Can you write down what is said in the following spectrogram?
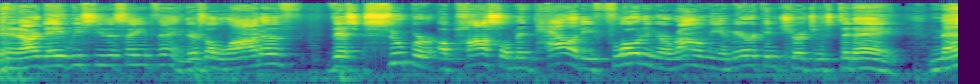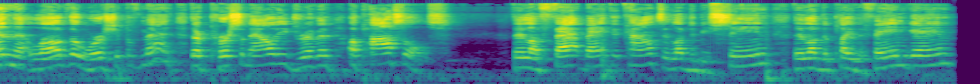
And in our day, we see the same thing. There's a lot of this super apostle mentality floating around the American churches today. Men that love the worship of men. They're personality driven apostles. They love fat bank accounts. They love to be seen. They love to play the fame game.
